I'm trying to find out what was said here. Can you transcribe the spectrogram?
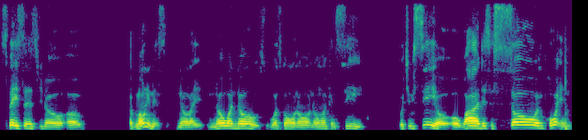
spaces, you know, of of loneliness. You know, like no one knows what's going on. No one can see what you see or, or why this is so important,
